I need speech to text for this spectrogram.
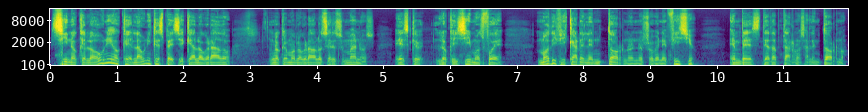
sino que lo único que la única especie que ha logrado lo que hemos logrado los seres humanos es que lo que hicimos fue modificar el entorno en nuestro beneficio en vez de adaptarnos al entorno.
